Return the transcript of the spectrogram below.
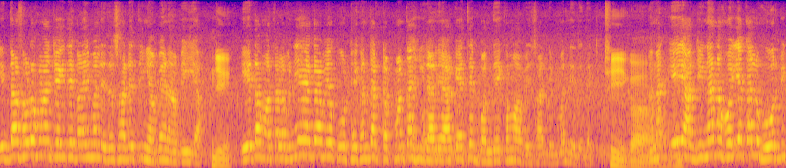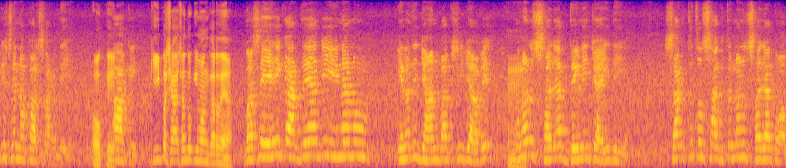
ਇਦਾਂ ਥੋੜਾ ਹੋਣਾ ਚਾਹੀਦਾ ਗਲੀ ਮਹੱਲੇ ਦੇ ਸਾਡੇ ਧੀਆਂ ਭੈਣਾਂ ਵੀ ਆ। ਜੀ। ਇਹਦਾ ਮਤਲਬ ਨਹੀਂ ਹੈਗਾ ਵੀ ਉਹ ਕੋਠੇ ਕੰਧਾ ਟੱਪਣ ਤਾਂ ਹੀਰਾ ਲਿਆ ਕੇ ਇੱਥੇ ਬੰਦੇ ਘਮਾਵੇ ਸਾਡੇ ਮਹੱਲੇ ਦੇ ਵਿੱਚ। ਠੀਕ ਆ। ਹਨਾ ਇਹ ਅੱਜ ਇਹਨਾਂ ਨਾਲ ਹੋਈ ਆ ਕੱਲ ਹੋਰ ਵੀ ਕਿਸੇ ਨਾਲ ਕਰ ਸਕਦੇ ਆ। ਓਕੇ। ਆ ਕੇ। ਕੀ ਪ੍ਰਸ਼ਾਸਨ ਤੋਂ ਕੀ ਮੰਗ ਕਰਦੇ ਆ? ਬਸ ਇਹੀ ਕਰਦੇ ਆ ਜੀ ਇਹਨਾਂ ਨੂੰ ਇਹਨਾਂ ਦੀ ਜਾਨ ਬਖਸ਼ੀ ਜਾਵੇ। ਉਹਨਾਂ ਨੂੰ ਸਜ਼ਾ ਦੇਣੀ ਚਾਹੀਦੀ ਆ। ਸਖਤ ਤੋਂ ਸਖਤ ਉਹਨਾਂ ਨੂੰ ਸਜ਼ਾ ਦਵਾਓ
